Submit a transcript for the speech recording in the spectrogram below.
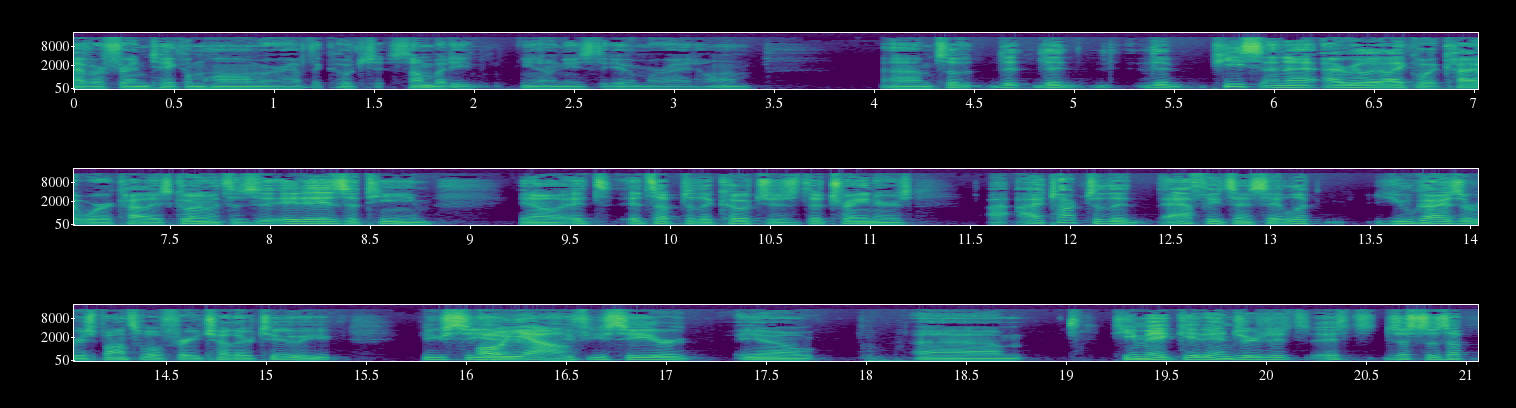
have a friend take them home or have the coach. Somebody you know needs to give them a ride home. Um, so the the the piece, and I, I really like what Ky, where Kylie's going with this. It is a team. You know, it's it's up to the coaches, the trainers. I, I talk to the athletes and I say, look, you guys are responsible for each other too. You, you see, Oh, your- yeah. if you see your you know um, teammate get injured, it's it's just as up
